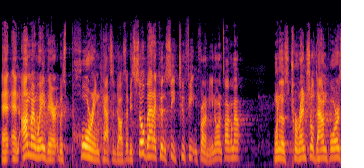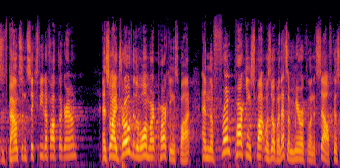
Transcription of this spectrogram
And, and on my way there, it was pouring cats and dogs. I mean, so bad I couldn't see two feet in front of me. You know what I'm talking about? One of those torrential downpours that's bouncing six feet off, off the ground. And so I drove to the Walmart parking spot, and the front parking spot was open. That's a miracle in itself, because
